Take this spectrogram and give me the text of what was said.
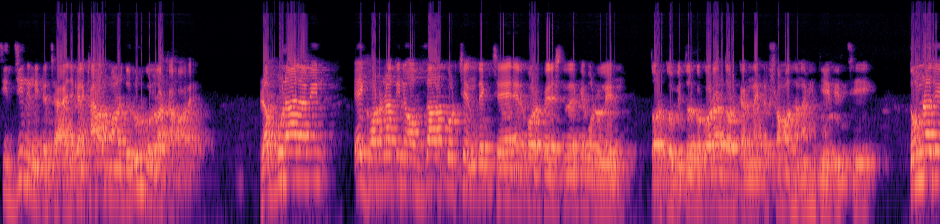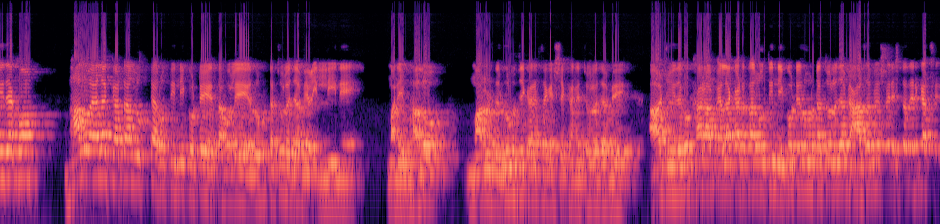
সিজ্জিনে নিতে চায়, যেখানে খারাপ মানুষদের রূহগুলো রাখা হয়। রব্বুল আলামিন এই ঘটনা তিনি অবজার্ভ করছেন, দেখছেন, এরপর ফেরেশতাদেরকে বললেন, তর্ক বিতর্ক করার দরকার নাই, একটা সমাধান আমি দিয়ে দিচ্ছি। তোমরা যদি দেখো, ভালো এলাকাটা লোকটার অতি নিকটে, তাহলে রূহটা চলে যাবে ইল্লিনে। মানে ভালো মানুষদের রুহ যেখানে থাকে, সেখানে চলে যাবে। আর যদি দেখো, খারাপ এলাকাটা তার অতি নিকটে, রুহটা চলে যাবে আজাবের ফেরেশতাদের কাছে।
